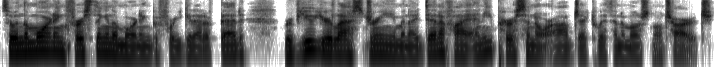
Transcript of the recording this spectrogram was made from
So in the morning, first thing in the morning before you get out of bed, review your last dream and identify any person or object with an emotional charge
